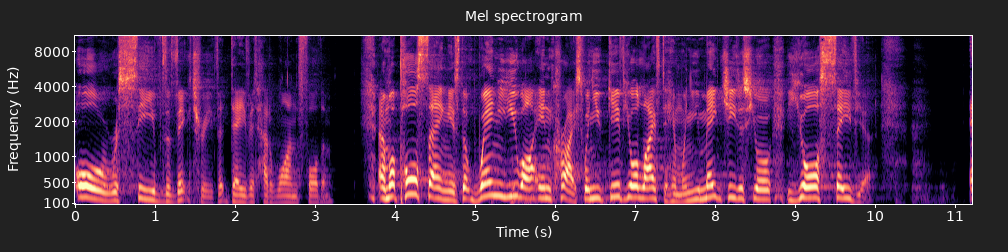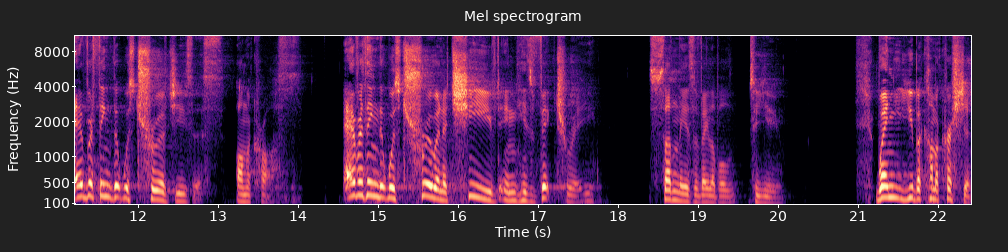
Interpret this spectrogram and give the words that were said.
all received the victory that David had won for them. And what Paul's saying is that when you are in Christ, when you give your life to Him, when you make Jesus your, your Savior, everything that was true of Jesus on the cross, everything that was true and achieved in His victory, suddenly is available to you. When you become a Christian,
